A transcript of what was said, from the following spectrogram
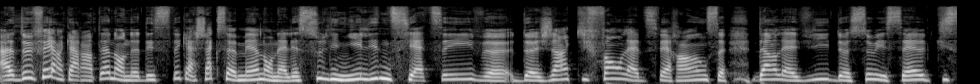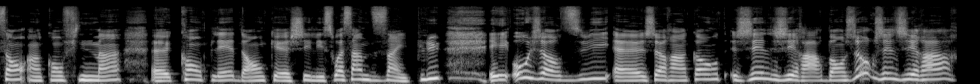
À deux filles en quarantaine, on a décidé qu'à chaque semaine, on allait souligner l'initiative euh, de gens qui font la différence dans la vie de ceux et celles qui sont en confinement euh, complet, donc euh, chez les 70 ans et plus. Et aujourd'hui, je rencontre Gilles Girard. Bonjour, Gilles Girard.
